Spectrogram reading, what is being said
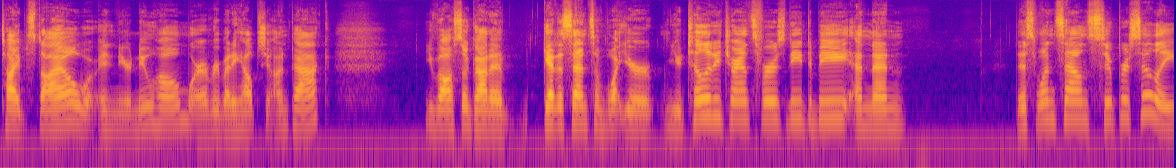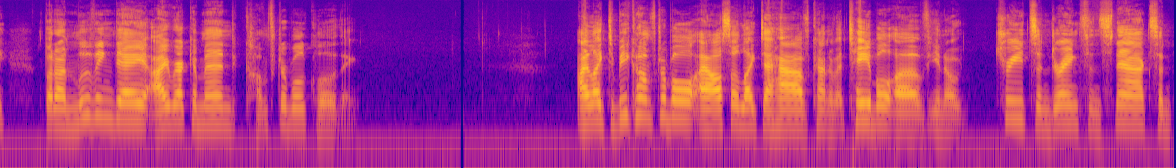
type style in your new home where everybody helps you unpack. You've also got to get a sense of what your utility transfers need to be. And then this one sounds super silly, but on moving day, I recommend comfortable clothing. I like to be comfortable. I also like to have kind of a table of, you know, treats and drinks and snacks and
